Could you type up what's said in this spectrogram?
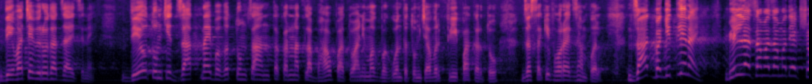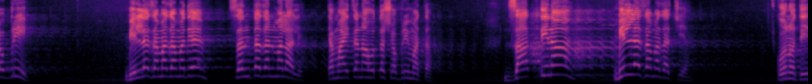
देवाच्या विरोधात जायचं नाही. देव तुमची जात नाही बघत तुमचा अंतकरणातला भाव पाहतो आणि मग भगवंत तुमच्यावर कृपा करतो. जसं की फॉर एक्झाम्पल जात बघितली नाही. भिल्ल समाजामध्ये एक शबरी भिल्ल समाजामध्ये संत जन्माला आले. त्या माईचं नाव होतं शबरी माता. जातीनं भिल्ल समाजाची कोण होती?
